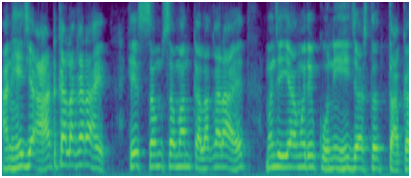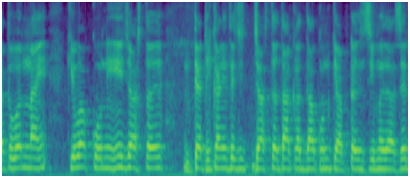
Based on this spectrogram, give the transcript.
आणि हे जे आठ कलाकार आहेत हे समसमान कलाकार आहेत. म्हणजे यामध्ये कोणीही जास्त ताकदवर नाही किंवा कोणीही जास्त त्या ठिकाणी त्याची जास्त ताकद दाखवून कॅप्टन्सीमध्ये असेल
